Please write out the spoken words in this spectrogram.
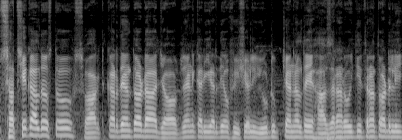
ਸਤਿ ਸ਼੍ਰੀ ਅਕਾਲ ਦੋਸਤੋ, ਸਵਾਗਤ ਕਰਦੇ ਹਾਂ ਤੁਹਾਡਾ ਜੌਬਸ ਐਂਡ ਕੈਰੀਅਰ ਦੇ ਅਫੀਸ਼ੀਅਲ YouTube ਚੈਨਲ ਤੇ ਹਾਜ਼ਰ ਹਾਂ ਰੋਜ਼ ਦੀ ਤਰ੍ਹਾਂ ਤੁਹਾਡੇ ਲਈ।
